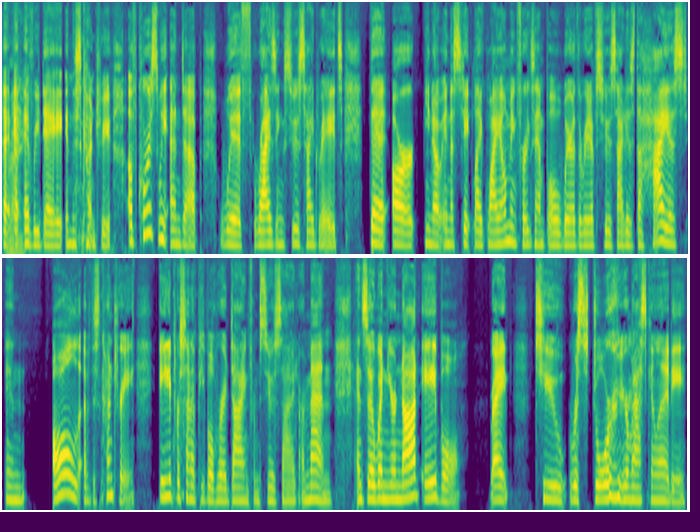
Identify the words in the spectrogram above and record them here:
Right. every day in this country. Of course we end up with rising suicide rates that are you know in a state like wyoming for example where the rate of suicide is the highest in all of this country. 80% of people who are dying from suicide are men. And so when you're not able right to restore your masculinity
